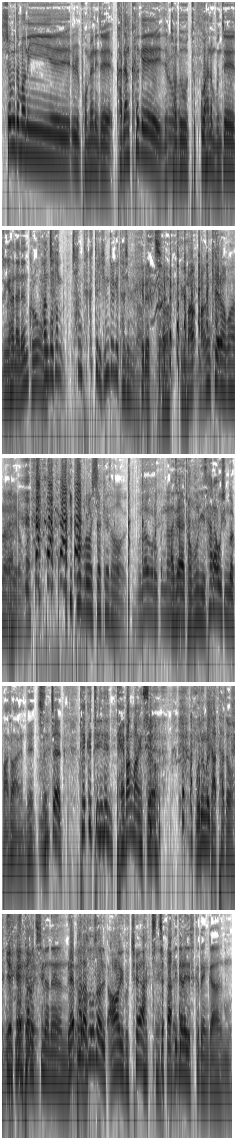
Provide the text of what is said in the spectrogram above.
쇼미더머니를 보면 이제 가장 크게 이제 저도 듣고 하는 문제 중에 하나는 그러고 한국 참, 참 tech tree 힘들게 타십니다. 그렇죠. 마, 망캐라고 하나요, 네. 이런 거? 힙합으로 시작해서 문학으로 끝나는. 아, 제가 저분이 살아오신 걸 봐서 아는데, 진짜, tech tree는 대박 망했어요. 모든 걸 다 타죠. 예. 랩하로 치면은 랩하다 소설, 아이고, 최악, 진짜. Hydralisk Den가 뭐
